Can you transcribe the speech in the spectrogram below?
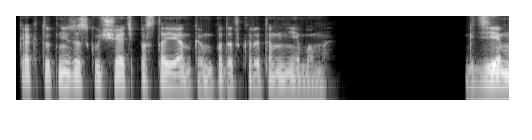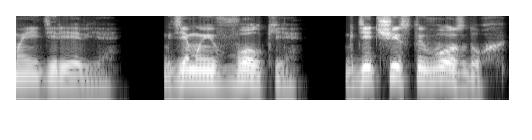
Как тут не заскучать по стоянкам под открытым небом? Где мои деревья? Где мои волки? Где чистый воздух?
